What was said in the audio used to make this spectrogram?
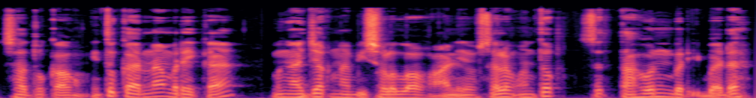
satu kaum. Itu karena mereka mengajak Nabi Shallallahu Alaihi Wasallam untuk setahun beribadah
